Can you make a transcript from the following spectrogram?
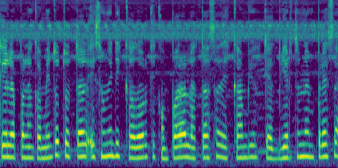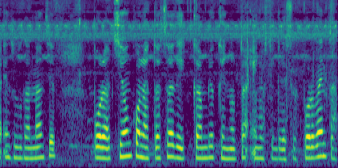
que el apalancamiento total es un indicador que compara la tasa de cambio que advierte una empresa en sus ganancias por acción con la tasa de cambio que nota en los ingresos por venta.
